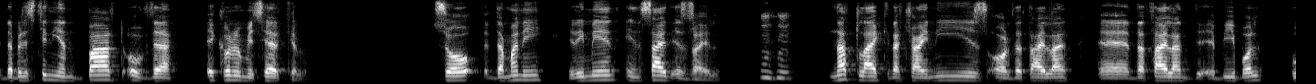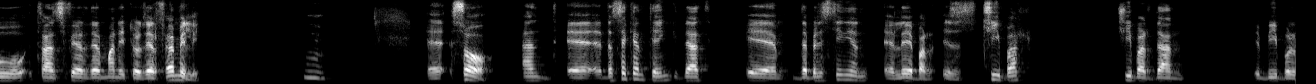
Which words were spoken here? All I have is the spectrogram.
the Palestinian part of the economy circle. So the money remain inside Israel, Mhm. not like the Chinese or the Thailand, uh, the Thailand uh, people who transfer their money to their family. Mm. Uh, so, and uh, the second thing that the Palestinian uh, labor is cheaper, cheaper than the people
